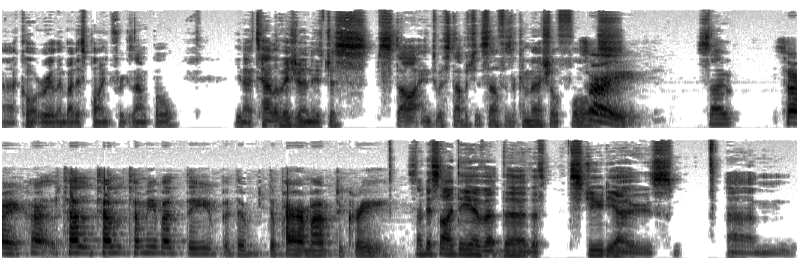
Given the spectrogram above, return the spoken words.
uh, court ruling by this point, for example. You know, television is just starting to establish itself as a commercial force. Sorry, So sorry. Carl, Tell tell tell me about the the the Paramount decree. So this idea that the the studios um,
